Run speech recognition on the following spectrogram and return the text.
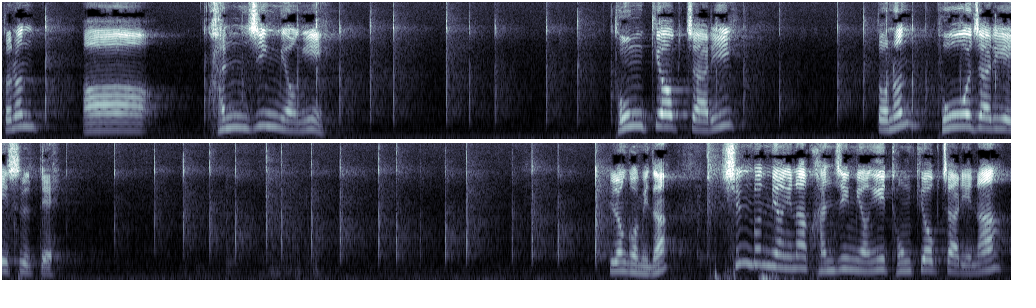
또는 어, 관직명이 동격 자리 또는 보호 자리에 있을 때 이런 겁니다. 신분명이나 관직명이 동격 자리나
